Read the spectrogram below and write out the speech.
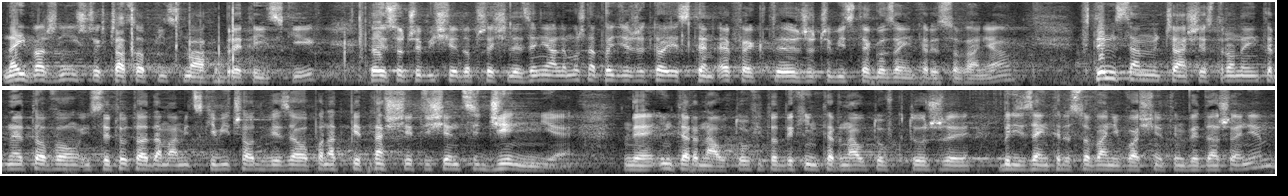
najważniejszych czasopismach brytyjskich. To jest oczywiście do prześledzenia, ale można powiedzieć, że to jest ten efekt rzeczywistego zainteresowania. W tym samym czasie stronę internetową Instytutu Adama Mickiewicza odwiedzało ponad 15 tysięcy dziennie e, internautów i to tych internautów, którzy byli zainteresowani właśnie tym wydarzeniem.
